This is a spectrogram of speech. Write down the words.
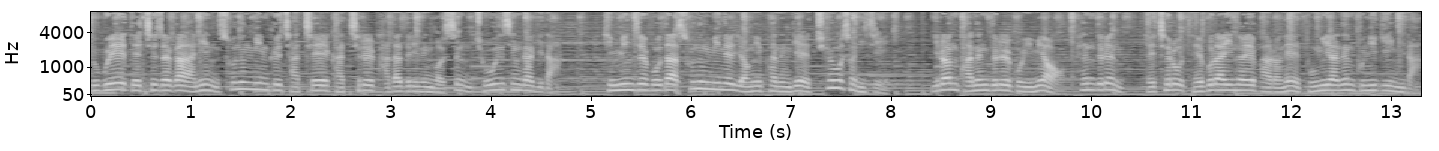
누구의 대체자가 아닌 손흥민 그 자체의 가치를 받아들이는 것은 좋은 생각이다. 김민재보다 손흥민을 영입하는 게 최우선이지. 이런 반응들을 보이며 팬들은 대체로 데브라이너의 발언에 동의하는 분위기입니다.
